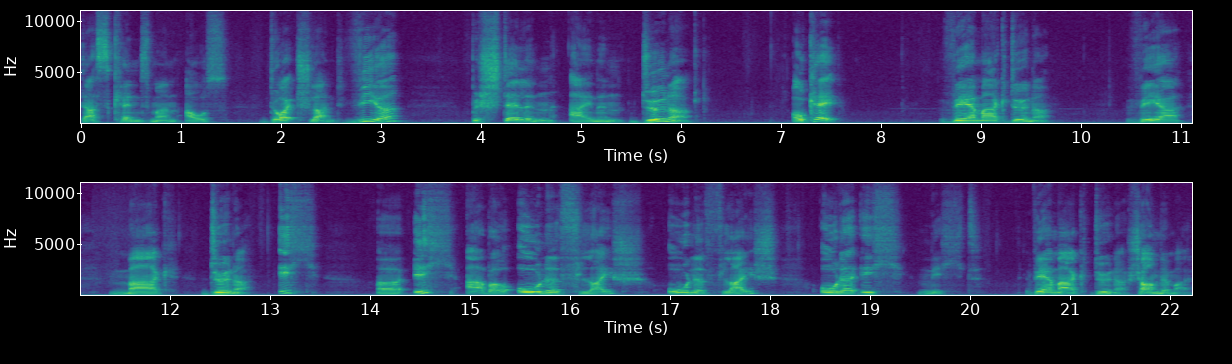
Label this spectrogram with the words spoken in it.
das kennt man aus Deutschland. Wir bestellen einen Döner. Okay, wer mag Döner? Wer mag Döner? Ich, äh, ich, aber ohne Fleisch, ohne Fleisch oder ich nicht. Wer mag Döner? Schauen wir mal.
